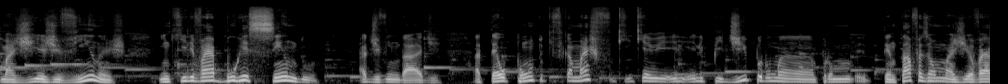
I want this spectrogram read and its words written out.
magias divinas em que ele vai aborrecendo a divindade até o ponto que fica mais que, que ele, ele, pedir por uma, por tentar fazer uma magia vai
